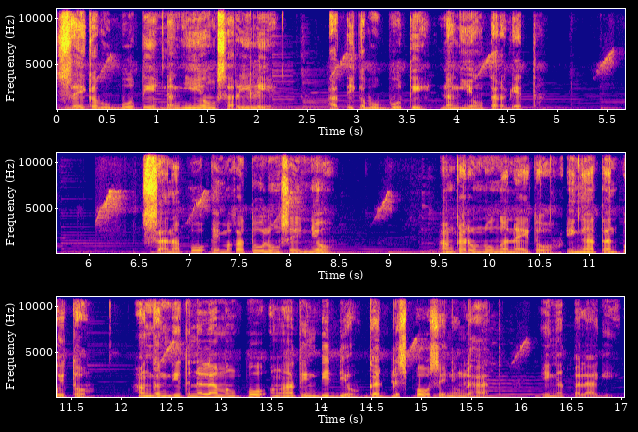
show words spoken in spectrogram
sa ikabubuti ng iyong sarili at ikabubuti ng iyong target. Sana po ay makatulong sa inyo ang karunungan na ito. Ingatan po ito. Hanggang dito na lamang po ang ating video. God bless po sa inyong lahat. Ingat palagi.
